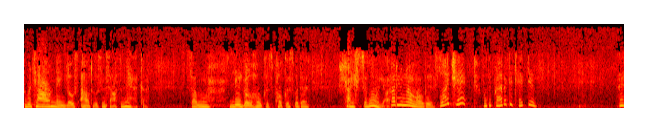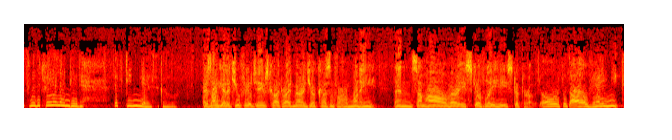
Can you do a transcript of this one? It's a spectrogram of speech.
to a town named Los Altos in South America. Some legal hocus pocus with a shyster lawyer. How do you know all this? Well, I checked with a private detective. That's where the trail ended 15 years ago. As I get it, you feel James Cartwright married your cousin for her money, then somehow, very skillfully, he stripped her of it. Oh, it was all very neat.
